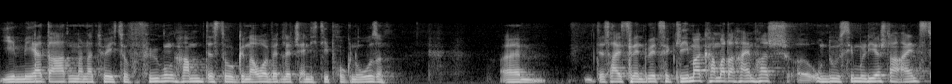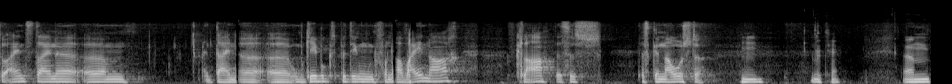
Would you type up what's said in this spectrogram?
je mehr Daten man natürlich zur Verfügung haben, desto genauer wird letztendlich die Prognose. Ähm, das heißt, wenn du jetzt eine Klimakammer daheim hast äh, und du simulierst da eins zu eins deine, ähm, deine äh, Umgebungsbedingungen von Hawaii nach, klar, das ist das Genaueste. Hm. Okay. Ähm,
